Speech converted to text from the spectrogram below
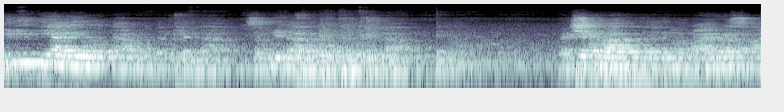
ಈ ರೀತಿಯಾಗಿರುವಂತಹ ಪದ್ಧತಿಯನ್ನ ಸಂವಿಧಾನ ದಕ್ಷಿಣ ಭಾರತದಲ್ಲಿರುವ ರಾಯಗಢ ಸಮಾಜವೂ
